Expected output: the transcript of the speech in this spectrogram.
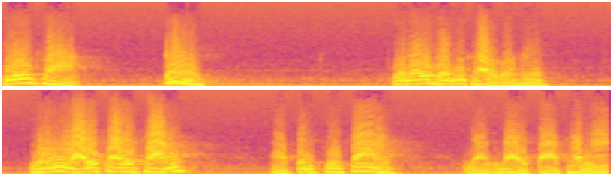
ฟิวฝาก ผู้ใดเห็นเขาก็ให้หลงไหลไฟฝันถ้าเป็นผู้สร้างอยากได้ปรารถนา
